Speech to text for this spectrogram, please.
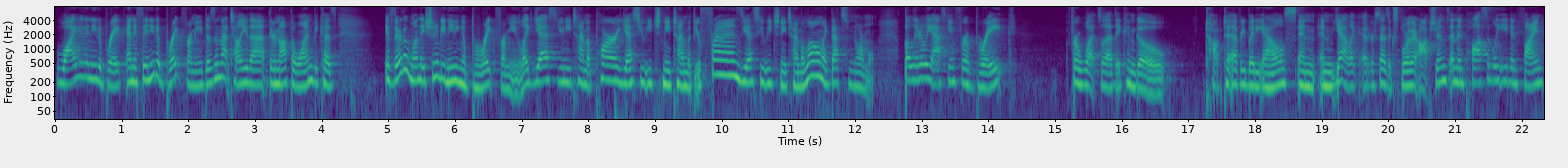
Why do they need a break? And if they need a break from you, doesn't that tell you that they're not the one? Because if they're the one, they shouldn't be needing a break from you. Like, yes, you need time apart. Yes, you each need time with your friends. Yes, you each need time alone. Like, that's normal. But literally asking for a break for what? So that they can go talk to everybody else and and yeah, like Edgar says, explore their options and then possibly even find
